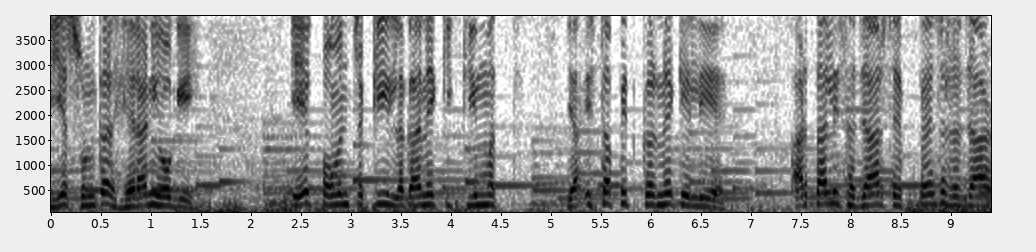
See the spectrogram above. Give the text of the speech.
ये सुनकर हैरानी होगी। एक पवन चक्की लगाने की कीमत या स्थापित करने के लिए अड़तालीस हज़ार से पैंसठ हज़ार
